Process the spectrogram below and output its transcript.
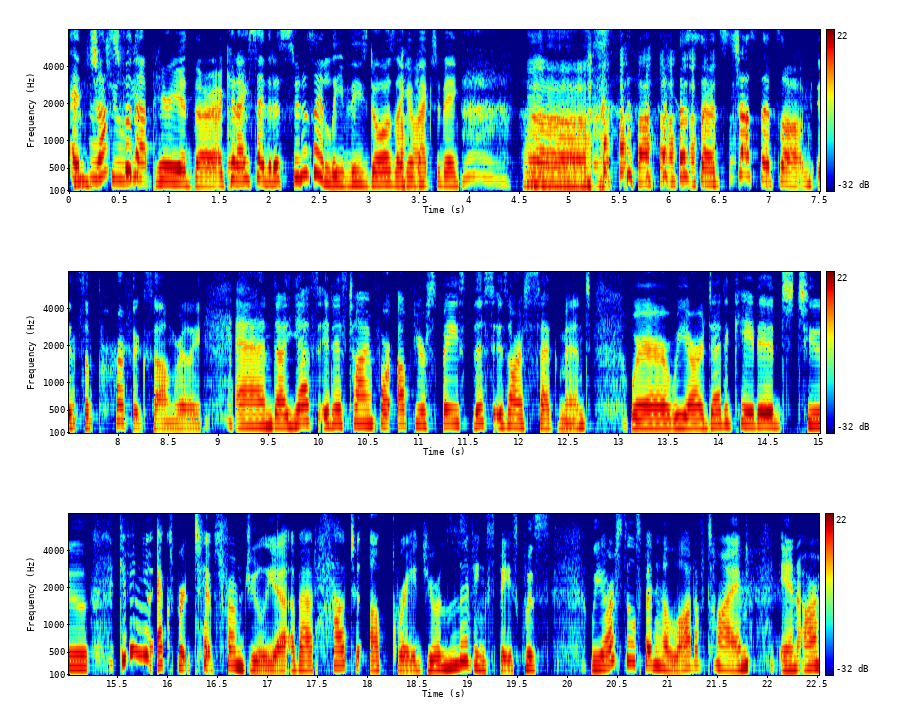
And just for that period, though, can I say that as soon as I leave these doors, I go uh-huh. back to being. Uh. Ah. so it's just that song. It's a perfect song, really. And uh, yes, it is time for Up Your Space. This is our segment where we are dedicated to giving you expert tips from Julia about how to upgrade your living space because we are still spending a lot of time in our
